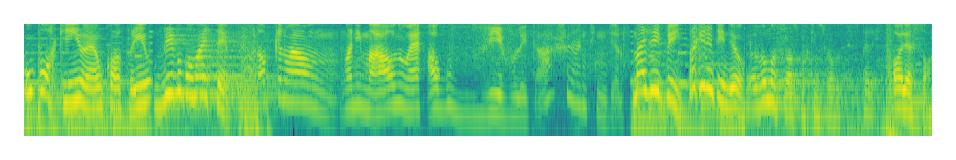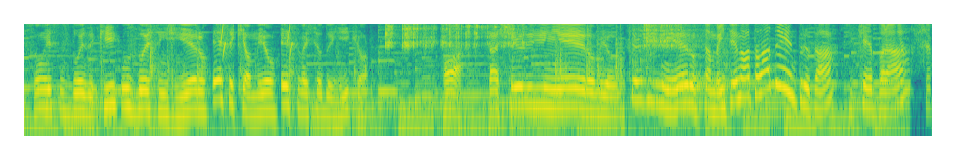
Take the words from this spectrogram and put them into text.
um porquinho, né? Um cofrinho vivo por mais tempo. Não porque não é um, um animal, não é algo vivo, leite. Ah, vocês entenderam. Mas enfim, pra quem não entendeu, eu vou mostrar os porquinhos pra vocês. Pera aí. Olha só, são esses dois aqui. Os dois sem dinheiro. Esse aqui é o meu. Esse vai ser o do Henrique, ó. Ó, tá cheio de dinheiro, meu. Cheio de dinheiro. Também tem nota lá dentro, tá? Se quebrar, você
